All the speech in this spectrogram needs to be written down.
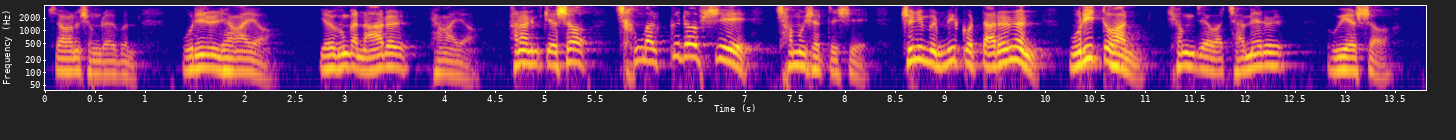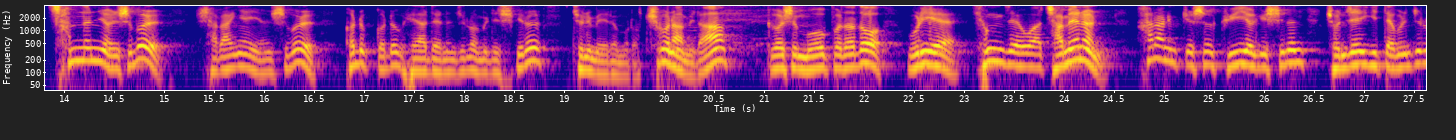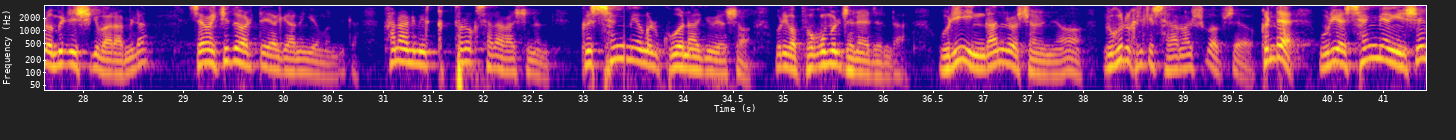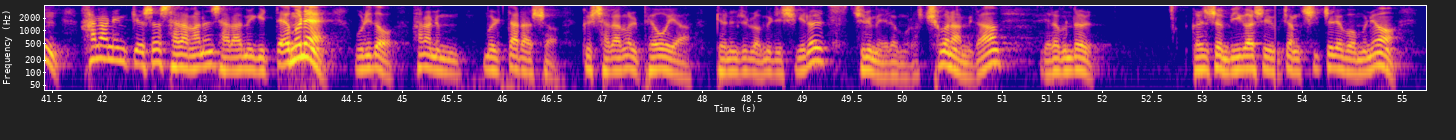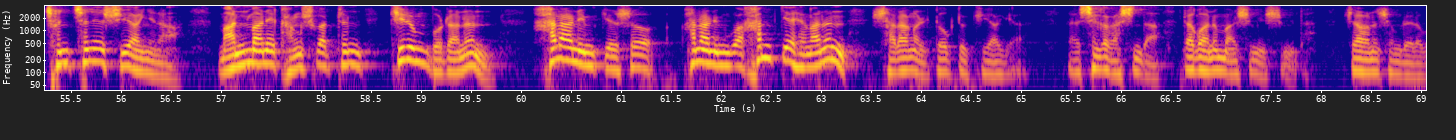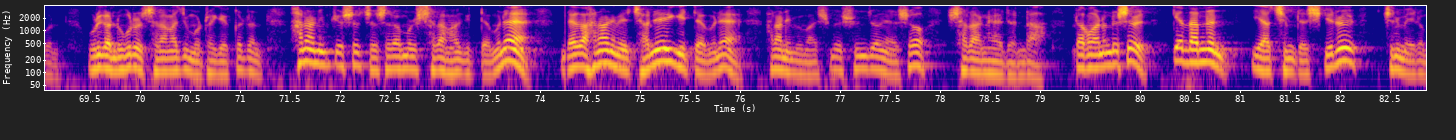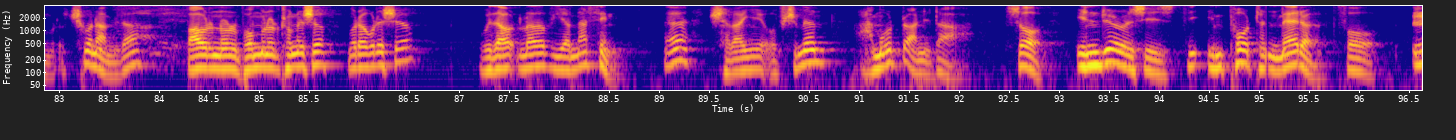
사랑하는 성도 여러분, 우리를 향하여 여러분과 나를 향하여 하나님께서 정말 끝없이 참으셨듯이 주님을 믿고 따르는 우리 또한 형제와 자매를 위해서 참는 연습을 사랑의 연습을 거듭거듭 해야 되는 줄로 믿으시기를 주님의 이름으로 축원합니다. 그것은 무엇보다도 우리의 형제와 자매는 하나님께서 귀히 여기시는 존재이기 때문인 줄로 믿으시기 바랍니다. 제가 기도할 때 이야기하는 게 뭡니까? 하나님이 그토록 사랑하시는 그 생명을 구원하기 위해서 우리가 복음을 전해야 된다. 우리 인간으로서는요, 누구를 그렇게 사랑할 수가 없어요. 그런데 우리의 생명이신 하나님께서 사랑하는 사람이기 때문에 우리도 하나님을 따라서 그 사랑을 배워야 되는 줄로 믿으시기를 주님의 이름으로 축원합니다. 여러분들 그래서 미가서 6장 7절에 보면요. 천천의 수양이나 만만의 강수 같은 기름보다는 하나님께서 하나님과 함께 행하는 사랑을 더욱더 귀하게 생각하신다라고 하는 말씀이 있습니다. 사랑하는 성도 여러분, 우리가 누구를 사랑하지 못하겠거든 하나님께서 저 사람을 사랑하기 때문에 내가 하나님의 자녀이기 때문에 하나님의 말씀에 순종해서 사랑해야 된다라고 하는 것을 깨닫는 이 아침 되시기를 주님의 이름으로 축원합니다. 바울은 오늘 본문을 통해서 뭐라고 그랬어요? Without love, you are nothing. 에? 사랑이 없으면 아무것도 아니다. So endurance is the important matter for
